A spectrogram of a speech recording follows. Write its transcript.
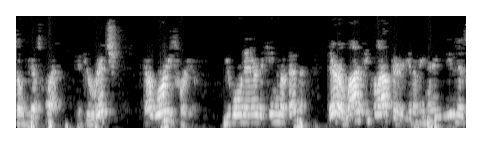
So guess what? If you're rich, God worries for you. You won't enter the kingdom of heaven. There are a lot of people out there, you know, I mean, even this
